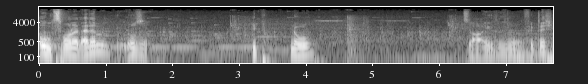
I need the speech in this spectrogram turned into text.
Oh, 200 Adam. Lose. Hip. No. Sei, fick dich.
